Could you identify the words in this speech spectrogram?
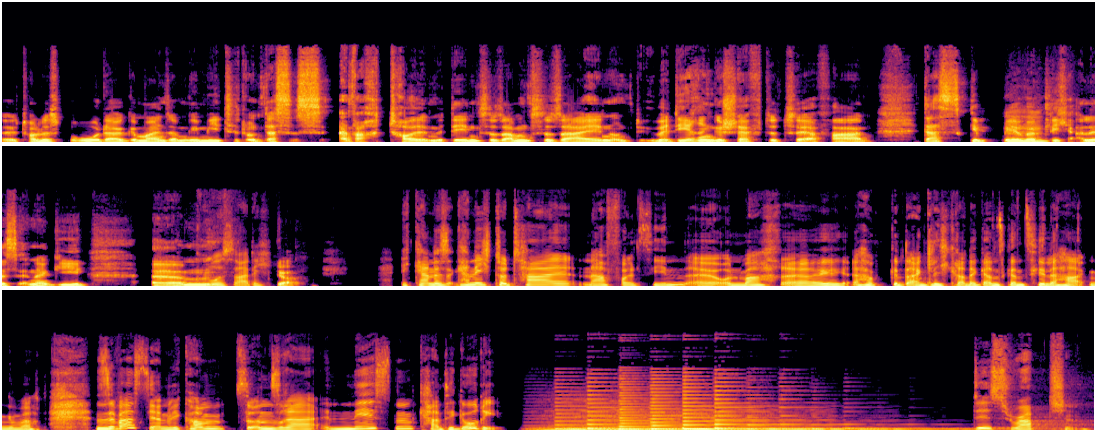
äh, tolles Büro da gemeinsam gemietet und das ist einfach toll, mit denen zusammen zu sein und über deren Geschäfte zu erfahren. Das gibt mir mhm. wirklich alles Energie. Ähm, Großartig. Ja, ich kann das kann ich total nachvollziehen äh, und mach, äh, habe gedanklich gerade ganz, ganz viele Haken gemacht. Sebastian, wir kommen zu unserer nächsten Kategorie. Disruption.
